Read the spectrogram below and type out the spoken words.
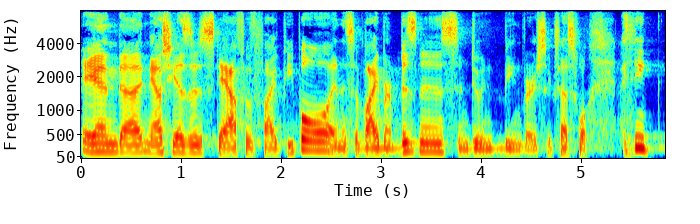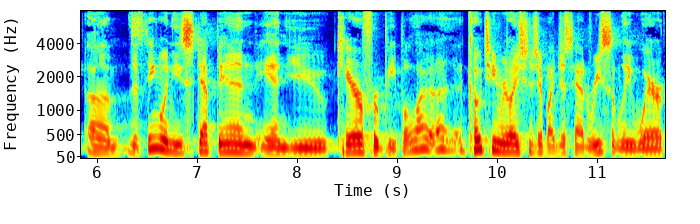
And uh, now she has a staff of five people, and it's a vibrant business and doing being very successful. I think um, the thing when you step in and you care for people, a coaching relationship I just had recently where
